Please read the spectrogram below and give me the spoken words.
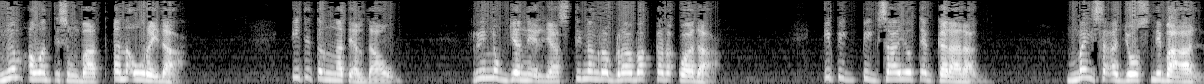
ngam awan ti sungbat, anauray da. Ititang nga ti aldaw, rinugyan ni Elias tinangrabrabak karakwada. Ipigpig sayo ti agkararag. May sa adyos ni Baal.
